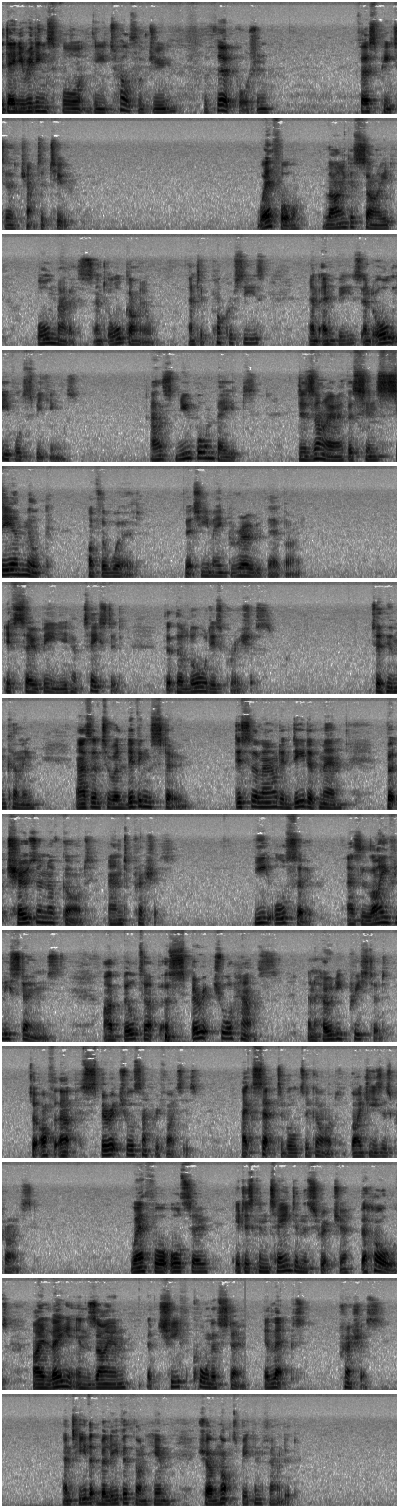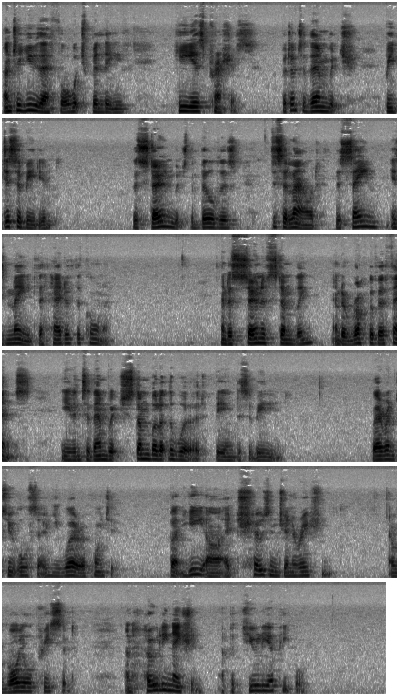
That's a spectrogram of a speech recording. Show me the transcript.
The daily readings for the 12th of June, the third portion, 1 Peter chapter 2. Wherefore, laying aside all malice and all guile, and hypocrisies and envies and all evil speakings, as newborn babes, desire the sincere milk of the word, that ye may grow thereby. If so be ye have tasted that the Lord is gracious to whom coming as unto a living stone, disallowed indeed of men, but chosen of God and precious. Ye also, as lively stones, are built up a spiritual house, an holy priesthood, to offer up spiritual sacrifices, acceptable to God by Jesus Christ. Wherefore also it is contained in the Scripture, Behold, I lay in Zion a chief cornerstone, elect, precious and he that believeth on him shall not be confounded. Unto you therefore which believe he is precious, but unto them which be disobedient, the stone which the builders disallowed, the same is made the head of the corner, and a stone of stumbling, and a rock of offence, even to them which stumble at the word, being disobedient. Whereunto also ye were appointed. But ye are a chosen generation, a royal priesthood an holy nation, a peculiar people,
